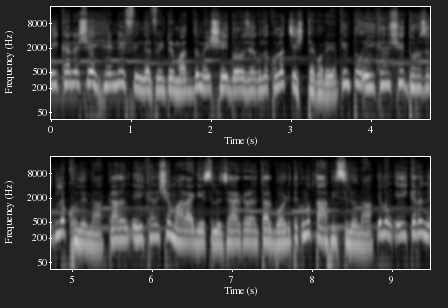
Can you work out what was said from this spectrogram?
এইখানে সে হেনরির ফিঙ্গারপ্রিন্টের মাধ্যমে সেই দরজাগুলো খোলার চেষ্টা করে, কিন্তু এইখানে সেই দরজাগুলো খোলে না, কারণ এইখানে সে মারা গিয়েছিল, যার কারণে তার বডিতে কোনো তাপই ছিল না এবং এই কারণে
